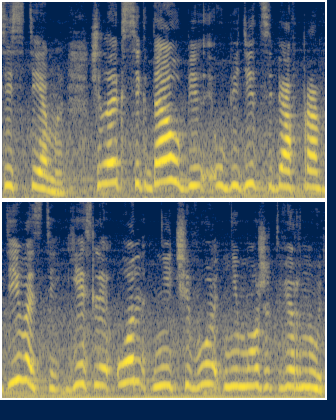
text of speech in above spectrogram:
системы. Человек всегда убедит себя в правдивости, если он ничего не может вернуть.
